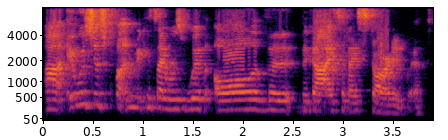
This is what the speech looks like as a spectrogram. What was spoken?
uh, it was just fun because I was with all of the the guys that I started with.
